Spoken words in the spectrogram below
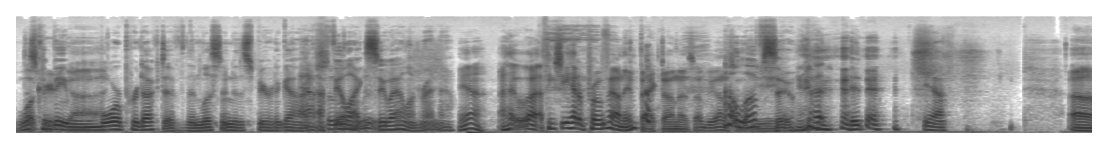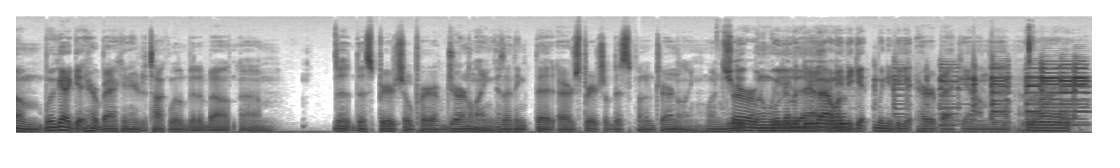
What could be more productive than listening to the Spirit of God? I feel like Sue Allen right now. Yeah, I, well, I think she had a profound impact on us. I'll be honest. I love. Sue. It- Yeah. um, we got to get her back in here to talk a little bit about um, the the spiritual prayer of journaling because I think that our spiritual discipline of journaling. When we Sure, do, when we do that, do that we one. need to get we need to get her back in on that. All right.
